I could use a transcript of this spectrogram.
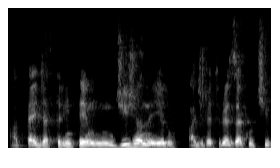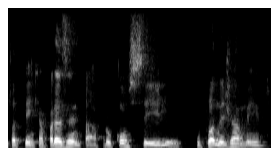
até dia 31 de janeiro, a diretoria executiva tem que apresentar para o Conselho o planejamento.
